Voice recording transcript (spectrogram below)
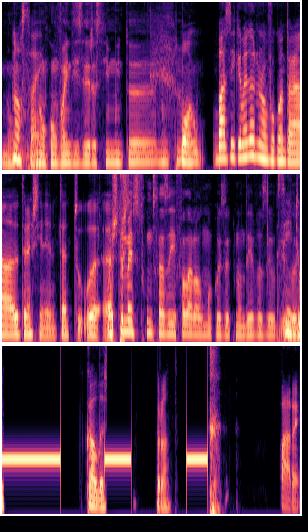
não, Não sei. não convém dizer assim muita. Muito... Bom, basicamente eu não vou contar nada de transcendente. Portanto, a, a mas também se tu começares aí a falar alguma coisa que não devas, eu, eu Sim, dou- tu calas. Pronto. Para.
